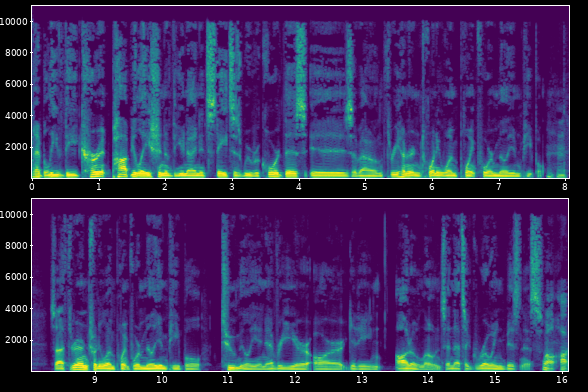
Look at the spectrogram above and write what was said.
I believe the current population of the United States as we record this is about 321.4 million people. So uh, 321.4 million people, 2 million every year are getting auto loans and that's a growing business. Well, uh,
